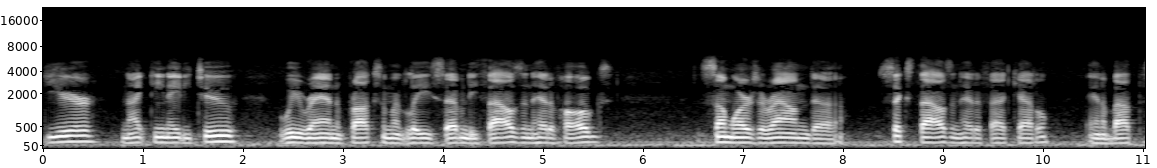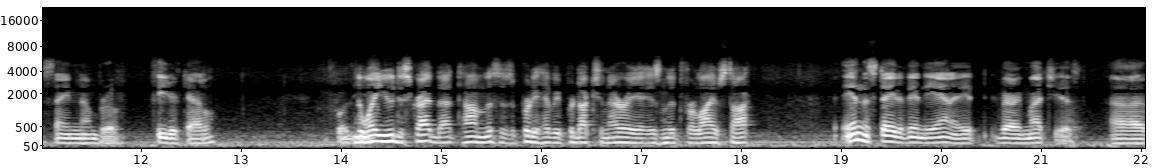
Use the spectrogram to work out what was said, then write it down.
year, 1982, we ran approximately 70,000 head of hogs, somewheres around uh, 6,000 head of fat cattle, and about the same number of feeder cattle. The, the way you describe that, Tom, this is a pretty heavy production area, isn't it, for livestock? In the state of Indiana, it very much is. Uh,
